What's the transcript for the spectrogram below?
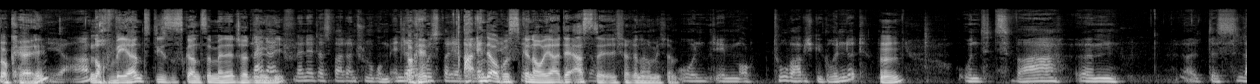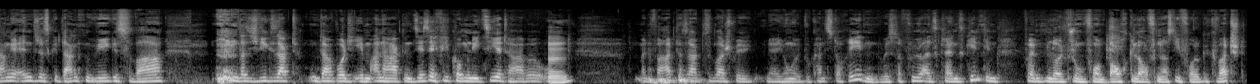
Okay. Ja. Noch während dieses ganze Manager-Ding lief? Nein, nein, das war dann schon rum. Ende okay. August war der Ah, Ende August, genau, ja, der erste, ich erinnere mich. Und im Oktober habe ich gegründet. Hm. Und zwar, ähm, das lange Ende des Gedankenweges war, dass ich, wie gesagt, da wollte ich eben anhaken, sehr, sehr viel kommuniziert habe und hm mein Vater sagt zum Beispiel, ja Junge, du kannst doch reden. Du bist doch früher als kleines Kind den fremden Leuten schon vor den Bauch gelaufen, hast die voll gequatscht.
